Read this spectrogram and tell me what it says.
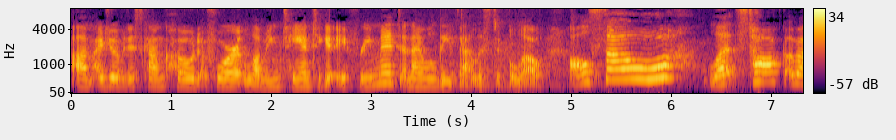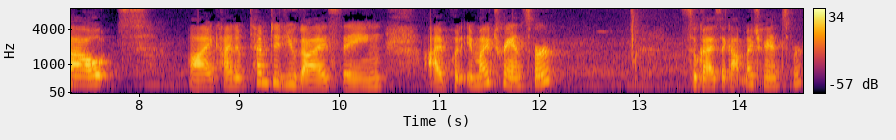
Um, I do have a discount code for Loving Tan to get a free mitt and I will leave that listed below. Also let's talk about I kind of tempted you guys saying I put in my transfer. So guys I got my transfer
